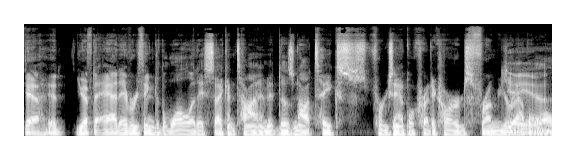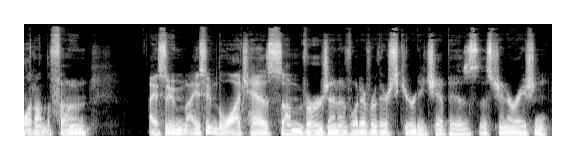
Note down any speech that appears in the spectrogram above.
yeah, it, you have to add everything to the wallet a second time. It does not take, for example, credit cards from your Yeah, Apple yeah. Wallet on the phone. I assume I assume the watch has some version of whatever their security chip is this generation.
